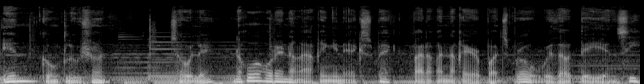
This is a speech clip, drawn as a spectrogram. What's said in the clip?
In conclusion, sa uli, nakuha ko rin ang aking ine-expect para ka naka-AirPods Pro without the ANC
